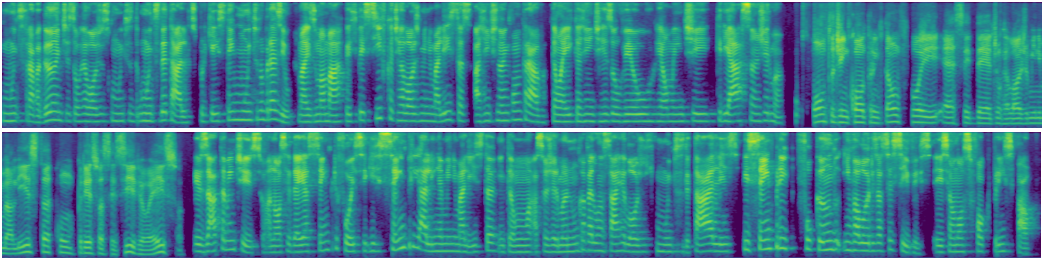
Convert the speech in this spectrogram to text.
muito extravagantes ou relógios com muitos, muitos detalhes, porque isso tem muito no Brasil. Mas uma marca específica de relógios minimalistas a gente não encontrava. Então aí que a gente resolveu realmente criar Saint Germain. O ponto de encontro então foi essa ideia de um relógio minimalista com um preço acessível, é isso? Exatamente isso. A nossa ideia sempre foi seguir sempre a linha minimalista. Então a Saint Germain nunca vai lançar relógios com muitos detalhes e sempre focando em valores acessíveis. Esse é o nosso foco principal.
